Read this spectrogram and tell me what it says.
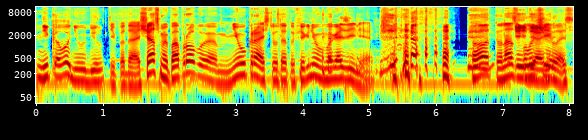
Никого не убил. Типа, да, сейчас мы попробуем не украсть вот эту фигню в магазине. Вот, у нас получилось.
